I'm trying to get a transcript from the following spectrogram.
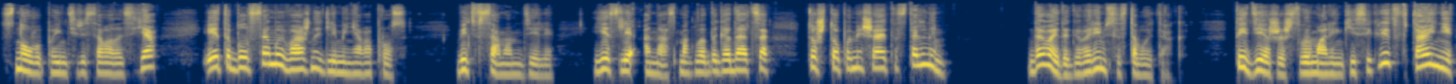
Снова поинтересовалась я, и это был самый важный для меня вопрос. Ведь в самом деле, если она смогла догадаться, то что помешает остальным? Давай договоримся с тобой так. Ты держишь свой маленький секрет в тайне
